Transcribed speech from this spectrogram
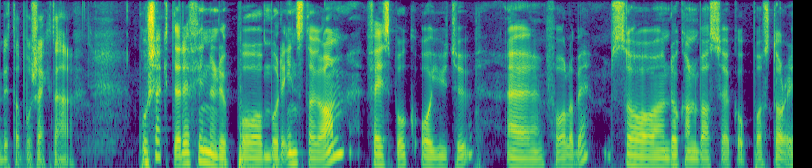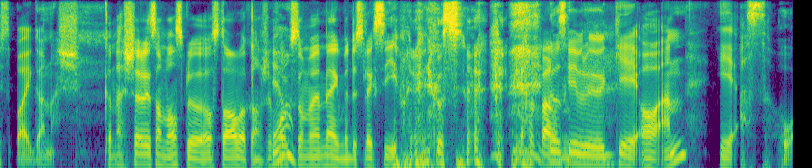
dette prosjektet her? Prosjektet det finner du på både Instagram, Facebook og YouTube eh, foreløpig. Så da kan du bare søke opp på Stories by Ganesh. Ganesh er liksom vanskelig å stave, kanskje? Folk som er meg med dysleksi. da skriver du G-A-N-E-S-H.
